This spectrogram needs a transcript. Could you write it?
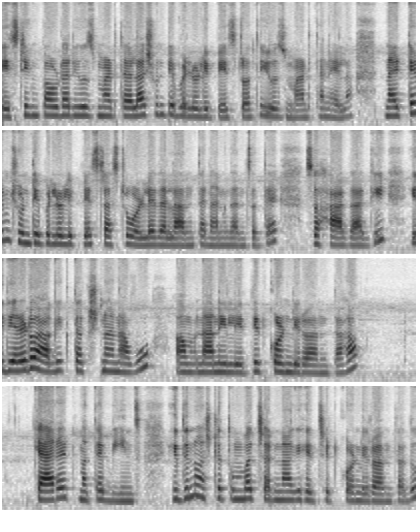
ಟೇಸ್ಟಿಂಗ್ ಪೌಡರ್ ಯೂಸ್ ಮಾಡ್ತಾ ಇಲ್ಲ, ಶುಂಠಿ ಬೆಳ್ಳುಳ್ಳಿ ಪೇಸ್ಟು ಅಂತ ಯೂಸ್ ಮಾಡ್ತಾನೆ ಇಲ್ಲ. ನೈಟ್ ಟೈಮ್ ಶುಂಠಿ ಬೆಳ್ಳುಳ್ಳಿ ಪೇಸ್ಟ್ ಅಷ್ಟು ಒಳ್ಳೇದಲ್ಲ ಅಂತ ನನಗನ್ಸುತ್ತೆ. ಸೊ ಹಾಗಾಗಿ, ಇದೆರಡು ಆಗಿದ ತಕ್ಷಣ ನಾವು ನಾನಿಲ್ಲಿ ಎತ್ತಿಟ್ಕೊಂಡಿರೋ ಅಂತಹ ಕ್ಯಾರೆಟ್ ಮತ್ತು ಬೀನ್ಸ್. ಇದನ್ನು ಅಷ್ಟೇ ತುಂಬ ಚೆನ್ನಾಗಿ ಹೆಚ್ಚಿಟ್ಕೊಂಡಿರೋ ಅಂಥದ್ದು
